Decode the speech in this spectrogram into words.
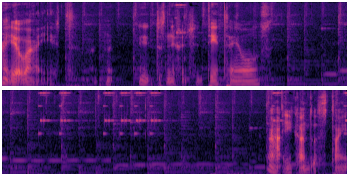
I arrived. It doesn't even mention details. Ah, you can just type.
